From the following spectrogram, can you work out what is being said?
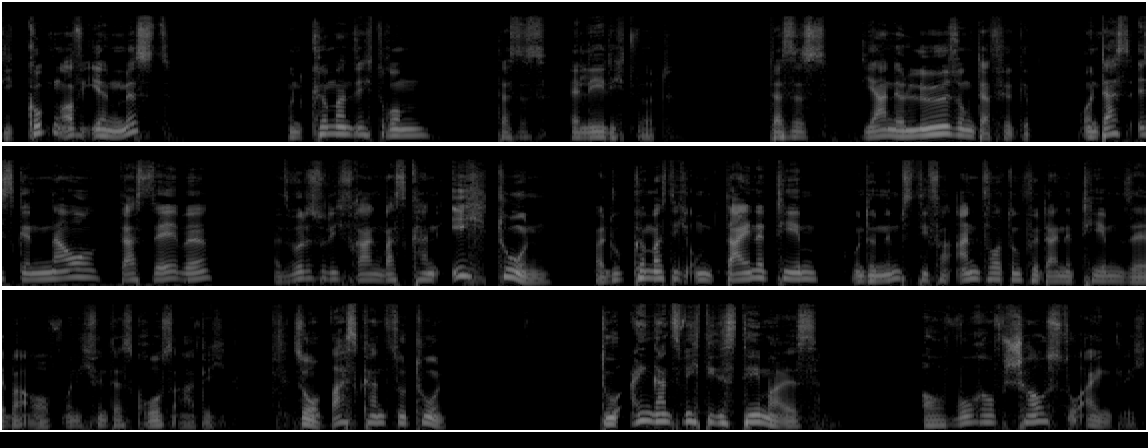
Die gucken auf ihren Mist und kümmern sich darum, dass es erledigt wird. Dass es ja eine Lösung dafür gibt. Und das ist genau dasselbe, als würdest du dich fragen, was kann ich tun? Weil du kümmerst dich um deine Themen und du nimmst die Verantwortung für deine Themen selber auf. Und ich finde das großartig. So, was kannst du tun? Du, ein ganz wichtiges Thema ist, auch worauf schaust du eigentlich?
